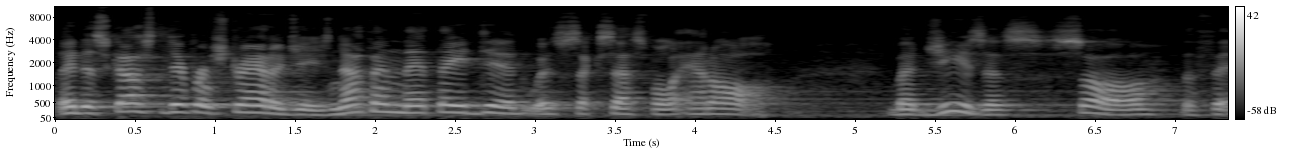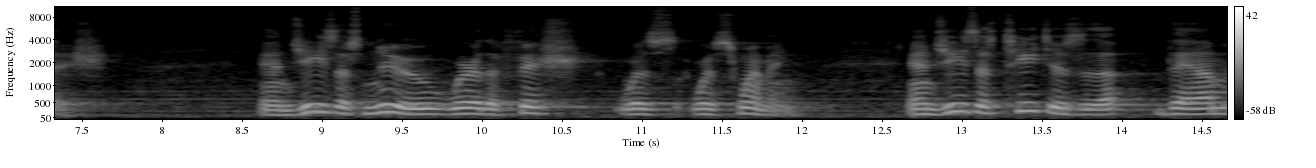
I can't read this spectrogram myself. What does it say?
They discussed different strategies. Nothing that they did was successful at all. But Jesus saw the fish. And Jesus knew where the fish was, was swimming. And Jesus teaches them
